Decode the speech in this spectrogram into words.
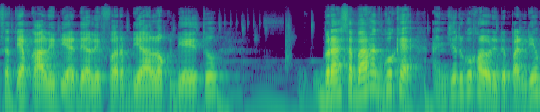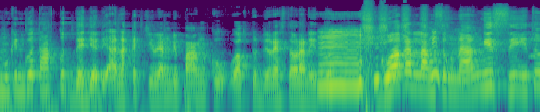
setiap kali dia deliver dialog dia itu berasa banget gue kayak anjir gue kalau di depan dia mungkin gue takut deh jadi anak kecil yang dipangku waktu di restoran itu mm. gue akan langsung nangis sih itu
